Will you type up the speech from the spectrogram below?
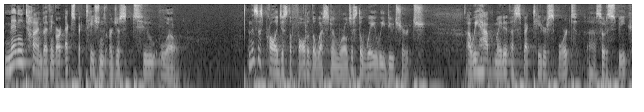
many times, I think our expectations are just too low. And this is probably just the fault of the Western world, just the way we do church. Uh, we have made it a spectator sport, uh, so to speak.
